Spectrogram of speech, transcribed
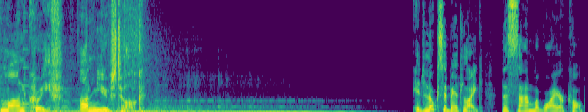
Moncrieff on Newstalk. It looks a bit like the Sam Maguire Cup.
